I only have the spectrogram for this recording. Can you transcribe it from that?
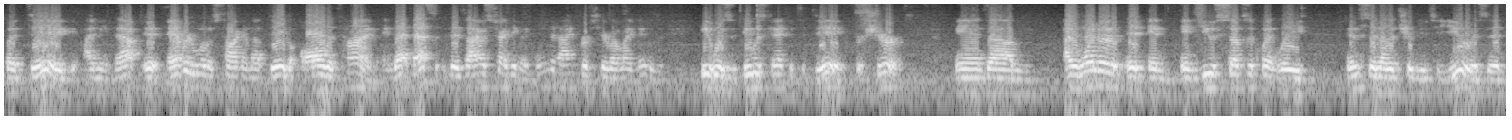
But Digg, I mean that it, everyone was talking about Digg all the time, and that that's as I was trying to think like when did I first hear about Mike Nichols? It was it was connected to Digg for sure, and um, I wonder and, and you subsequently, and this is another tribute to you, is that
